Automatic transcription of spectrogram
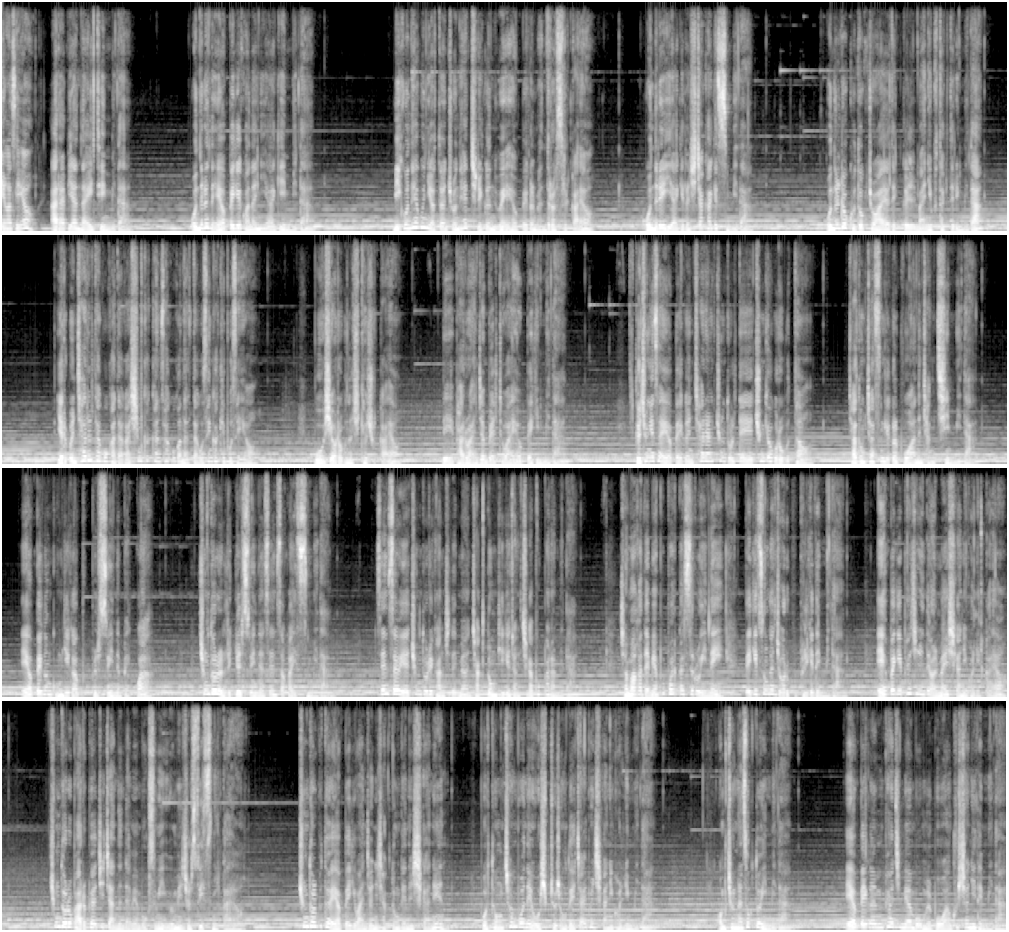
안녕하세요. 아라비안 나이트입니다. 오늘은 에어백에 관한 이야기입니다. 미군 해군이었던 존 해트릭은 왜 에어백을 만들었을까요? 오늘의 이야기를 시작하겠습니다. 오늘도 구독, 좋아요, 댓글 많이 부탁드립니다. 여러분 차를 타고 가다가 심각한 사고가 났다고 생각해 보세요. 무엇이 여러분을 지켜줄까요? 네, 바로 안전벨트와 에어백입니다. 그 중에서 에어백은 차량 충돌 때의 충격으로부터 자동차 승객을 보호하는 장치입니다. 에어백은 공기가 부풀 수 있는 백과 충돌을 느낄 수 있는 센서가 있습니다. 센서에 의해 충돌이 감지되면 작동 기계 장치가 폭발합니다. 점화가 되면 폭발가스로 인해 백이 순간적으로 부풀게 됩니다. 에어백이 펴지는데 얼마의 시간이 걸릴까요? 충돌 후 바로 펴지지 않는다면 목숨이 위험해질 수 있으니까요. 충돌부터 에어백이 완전히 작동되는 시간은 보통 1000분의 50초 정도의 짧은 시간이 걸립니다. 엄청난 속도입니다. 에어백은 펴지면 몸을 보호한 쿠션이 됩니다.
